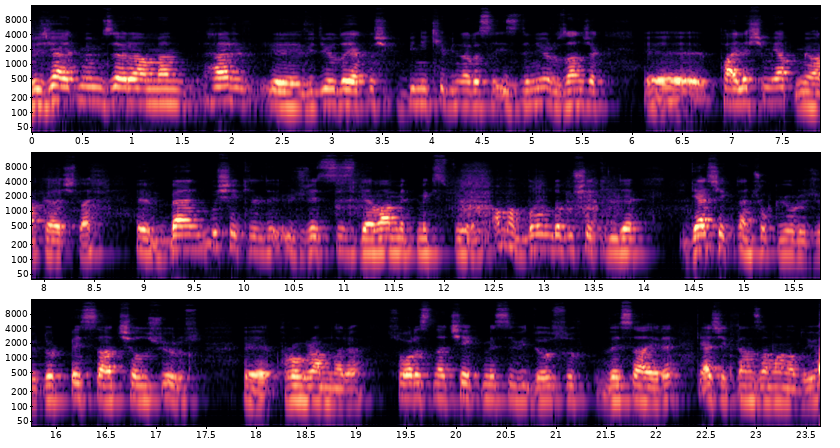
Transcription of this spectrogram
rica etmemize rağmen her e, videoda yaklaşık 1000-2000 arası izleniyoruz ancak e, paylaşım yapmıyor arkadaşlar. E, ben bu şekilde ücretsiz devam etmek istiyorum ama bunun da bu şekilde gerçekten çok yorucu. 4-5 saat çalışıyoruz e, programlara. Sonrasında çekmesi, videosu vesaire gerçekten zaman alıyor.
